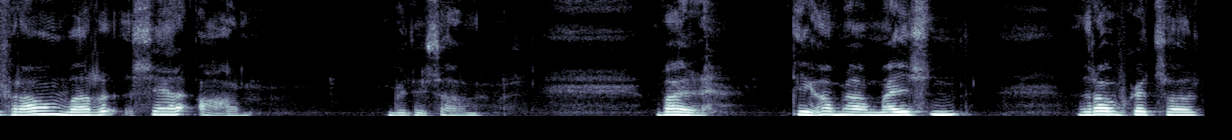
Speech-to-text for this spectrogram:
Frauen waren sehr arm, würde ich sagen. Weil die haben am meisten draufgezahlt.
